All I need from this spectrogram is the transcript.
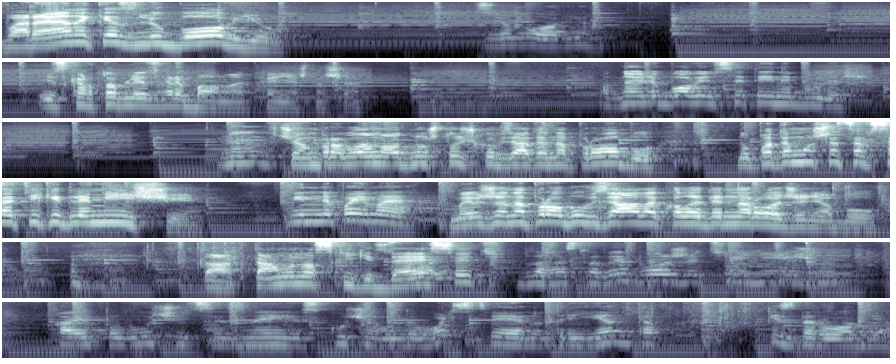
Вареники з любов'ю. З любов'ю. І з картоплею з грибами, звісно ще. Одною любов'ю ситий не будеш. Ну, В чому проблема одну штучку взяти на пробу? Ну, тому що це все тільки для Міші. він не пойме. Ми вже на пробу взяли, коли день народження був. Так, там у нас скільки? 10? Благослови Боже цю їжу. Хай получиться з неї з куча удовольствия, нутрієнтів і здоров'я.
